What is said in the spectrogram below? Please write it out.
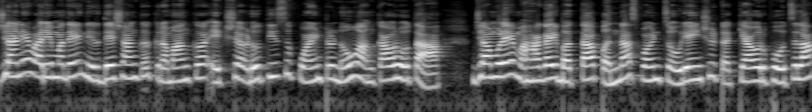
जानेवारीमध्ये निर्देशांक क्रमांक एकशे अडोतीस पॉईंट नऊ अंकावर होता ज्यामुळे महागाई भत्ता पन्नास पॉईंट चौऱ्याऐंशी टक्क्यावर पोहोचला.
